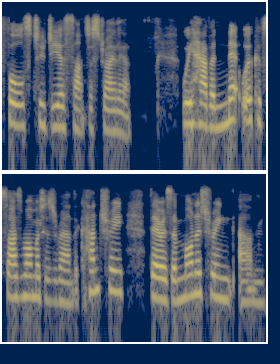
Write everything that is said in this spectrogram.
falls to Geoscience Australia. We have a network of seismometers around the country. There is a monitoring um,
